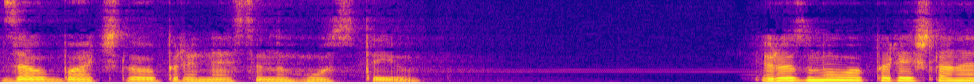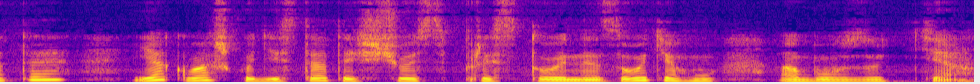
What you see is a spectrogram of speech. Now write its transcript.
завбачливо принесену гостею. Розмова перейшла на те, як важко дістати щось пристойне з одягу або взуття.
